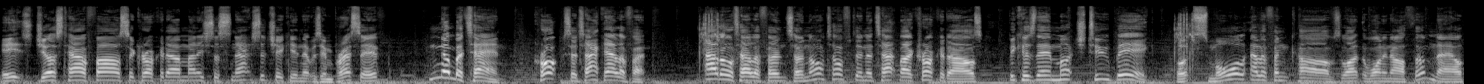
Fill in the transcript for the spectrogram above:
It's just how fast the crocodile managed to snatch the chicken that was impressive. Number 10. Crocs attack elephant. Adult elephants are not often attacked by crocodiles because they're much too big, but small elephant calves like the one in our thumbnail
